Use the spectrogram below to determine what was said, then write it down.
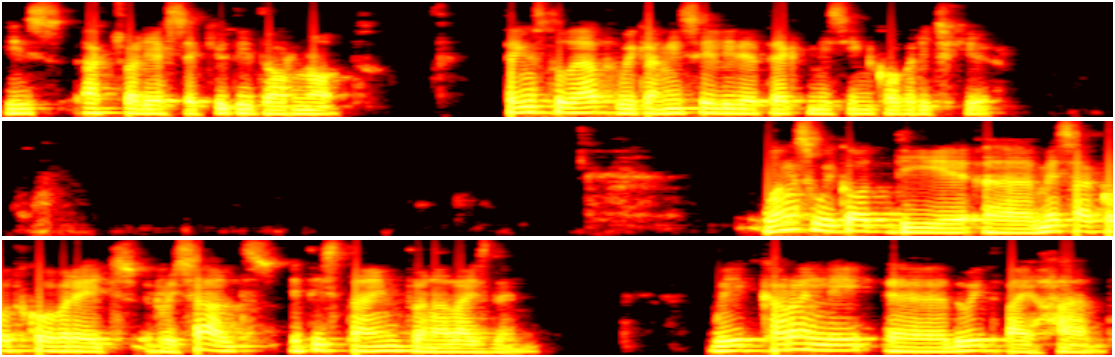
is actually executed or not. Thanks to that, we can easily detect missing coverage here. Once we got the uh, Mesa code coverage results, it is time to analyze them. We currently uh, do it by hand.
